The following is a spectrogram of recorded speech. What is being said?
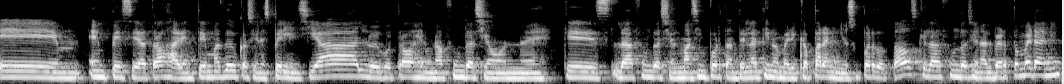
Eh, empecé a trabajar en temas de educación experiencial, luego trabajé en una fundación eh, que es la fundación más importante en Latinoamérica para niños superdotados, que es la Fundación Alberto Merani.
